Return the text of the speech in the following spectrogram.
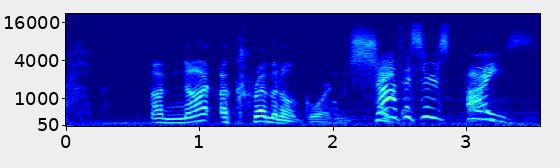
Oh, I'm not a criminal, Gordon. Oh, save it. Officers, please.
